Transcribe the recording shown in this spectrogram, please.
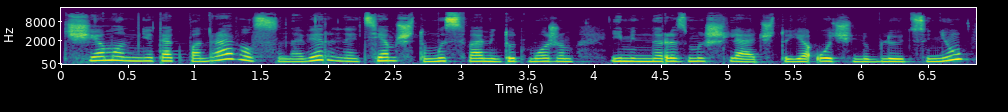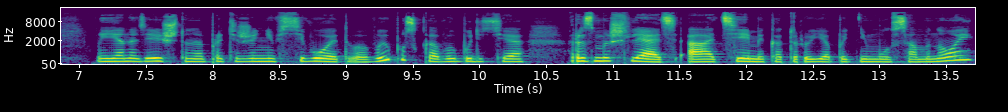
Чем он мне так понравился? Наверное, тем, что мы с вами тут можем именно размышлять, что я очень люблю и ценю, и я надеюсь, что на протяжении всего этого выпуска вы будете размышлять о теме, которую я подниму со мной,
